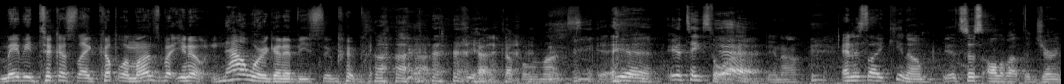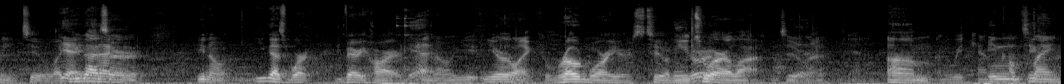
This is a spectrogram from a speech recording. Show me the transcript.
maybe it took us like a couple of months, but you know, now we're gonna be super." big." yeah, a couple of months. Yeah. yeah, it takes a Yeah. while, you know. And it's like you know, it's just all about the journey too. Like Yeah, you guys exactly. are, you know, you guys work very hard. Yeah. You know, you, you're like road warriors too. I mean, you Sure. tour a lot too, right? Yeah. Um, and we can't In two- complain.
